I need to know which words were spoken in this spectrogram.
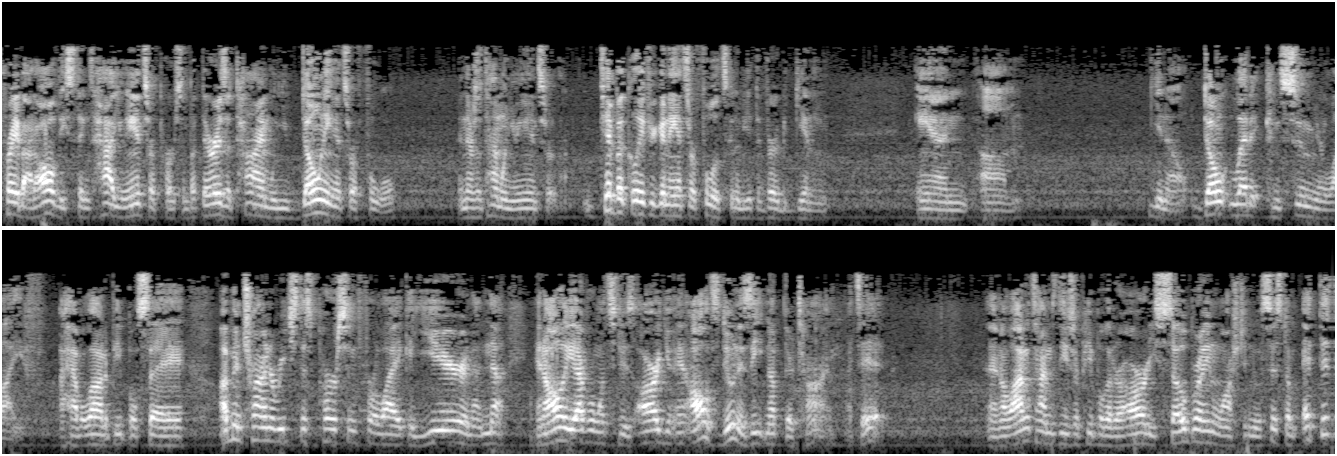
pray about all these things, how you answer a person. But there is a time when you don't answer a fool, and there's a time when you answer them. Typically, if you're going to answer a fool, it's going to be at the very beginning. And, um, you know, don't let it consume your life. I have a lot of people say, I've been trying to reach this person for like a year, and not, and all he ever wants to do is argue, and all it's doing is eating up their time. That's it. And a lot of times these are people that are already so brainwashed into a system. At this,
